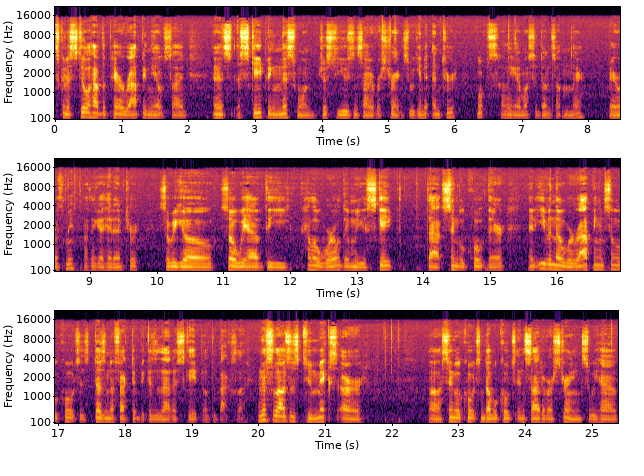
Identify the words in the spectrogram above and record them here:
It's going to still have the pair wrapping the outside, and it's escaping this one just to use inside of our string. So we can enter. Whoops, I think I must have done something there. Bear with me. I think I hit enter. So we go, so we have the hello world, and we escape that single quote there. And even though we're wrapping in single quotes, it doesn't affect it because of that escape of the backslash. And this allows us to mix our uh, single quotes and double quotes inside of our string. So we have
